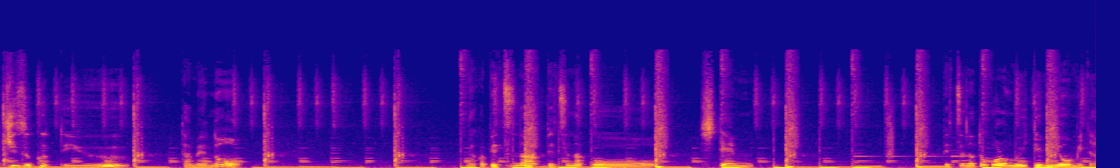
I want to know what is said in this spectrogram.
気づくっていうためのなんか別な別なこう視点別なところ向いてみようみたい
